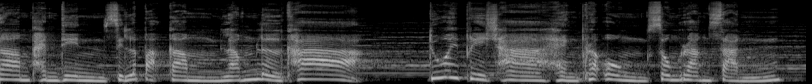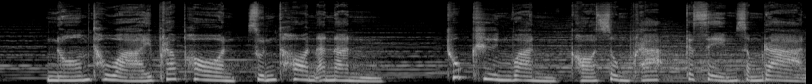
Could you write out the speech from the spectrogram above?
งามแผ่นดินศิลปกรรมล้ำเลอค่า ด้วยปรีชาแห่งพระองค์ทรงรังสรรค์ น้อมถวายพระพรสุนทรอนันต์ ทุกคืนวันขอทรงพระเกษมสำราญ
